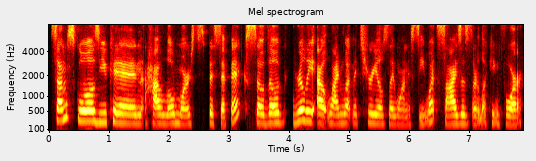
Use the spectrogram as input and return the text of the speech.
Some schools you can have a little more specifics. So they'll really outline what materials they want to see, what sizes they're looking for,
